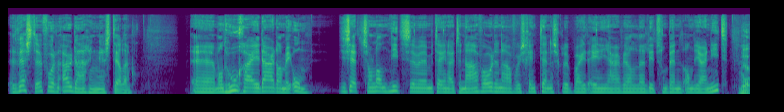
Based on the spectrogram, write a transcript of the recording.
het Westen voor een uitdaging stellen. Eh, want hoe ga je daar dan mee om? Je zet zo'n land niet eh, meteen uit de NAVO. De NAVO is geen tennisclub waar je het ene jaar wel eh, lid van bent, het andere jaar niet. Ja.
